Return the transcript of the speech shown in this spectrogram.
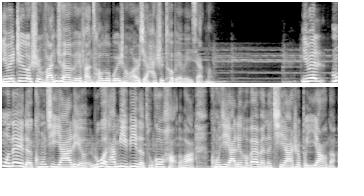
因为这个是完全违反操作规程，而且还是特别危险的。因为墓内的空气压力，如果它密闭的足够好的话，空气压力和外边的气压是不一样的。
